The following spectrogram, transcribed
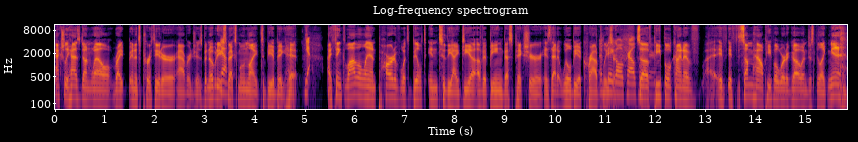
actually has done well right in its per theater averages, but nobody Yeah. expects Moonlight to be a big hit. yeah. I think La La Land, part of what's built into the idea of it being Best Picture is that it will be a crowd A pleaser. big old crowd So pleaser. if people kind of, uh, if, if somehow people were to go and just be like, yeah,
